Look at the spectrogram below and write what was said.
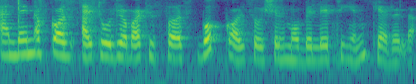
And then, of course, I told you about his first book called Social Mobility in Kerala.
